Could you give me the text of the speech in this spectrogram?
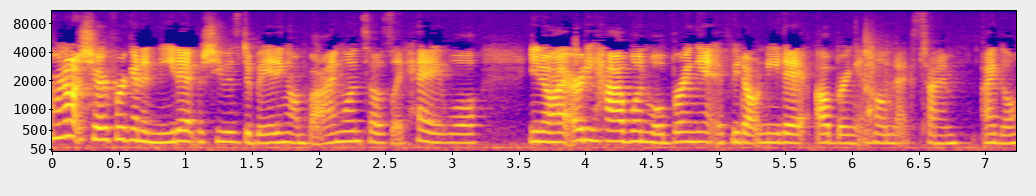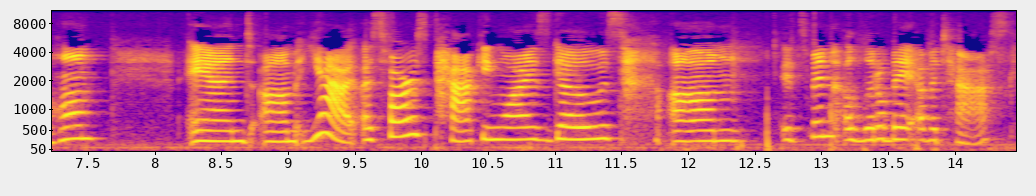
we're not sure if we're going to need it, but she was debating on buying one. So I was like, hey, well, you know, I already have one. We'll bring it. If we don't need it, I'll bring it home next time I go home. And um, yeah, as far as packing wise goes, um, it's been a little bit of a task.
